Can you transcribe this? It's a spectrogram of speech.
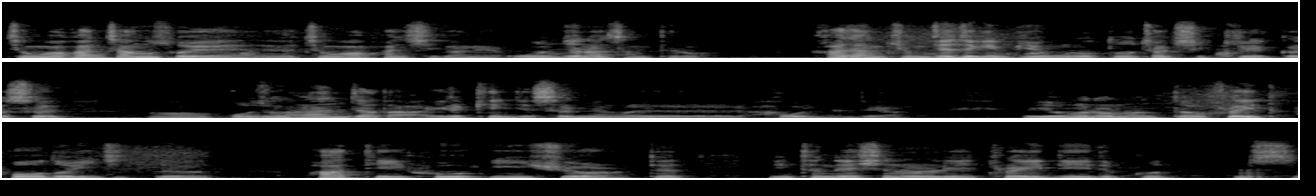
정확한 장소에 정확한 시간에 온전한 상태로 가장 경제적인 비용으로 도착시킬 것을 어, 보증하는 자다 이렇게 이제 설명을 하고 있는데요. 영어로는 The freight forwarder is the party who ensure that internationally traded goods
